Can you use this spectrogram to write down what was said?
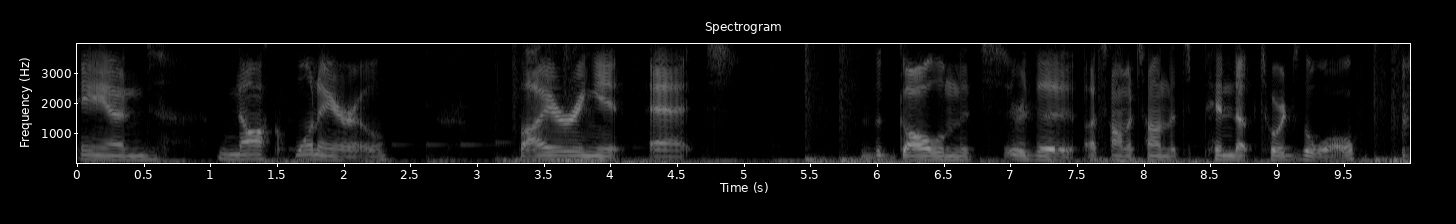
and knock one arrow, firing it at the golem that's or the automaton that's pinned up towards the wall.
